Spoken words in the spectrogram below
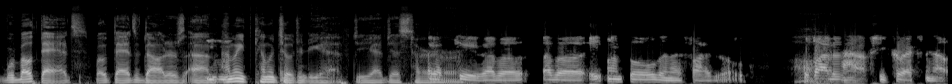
We're both dads, both dads of daughters. Um, How many how many children do you have? Do you have just her? Mm-hmm. I have two. I have a I have a eight month old and a five year old. Oh, Well, five and a half. She corrects me now.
